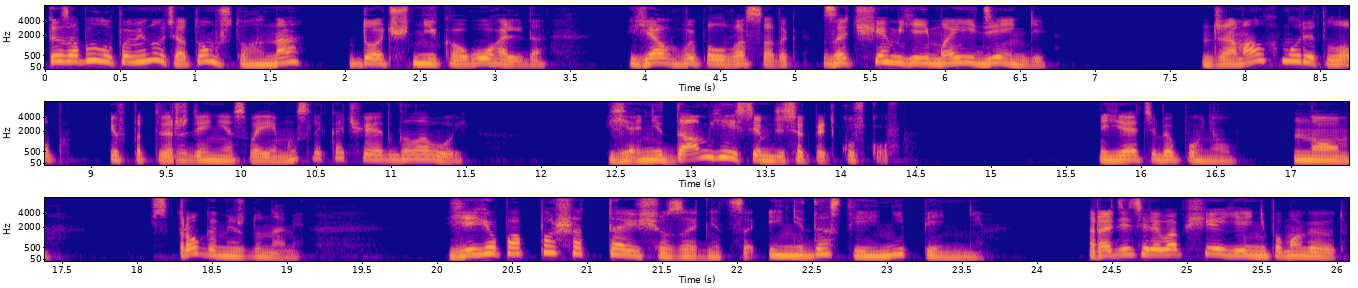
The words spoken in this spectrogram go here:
ты забыл упомянуть о том, что она — дочь Ника Уальда. Я выпал в осадок. Зачем ей мои деньги? Джамал хмурит лоб и в подтверждение своей мысли качает головой. «Я не дам ей 75 кусков». «Я тебя понял, но строго между нами — ее папаша та еще задница и не даст ей ни пенни. Родители вообще ей не помогают.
